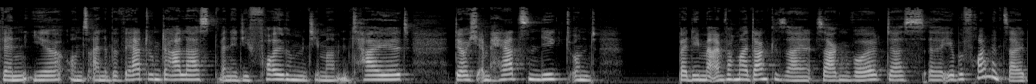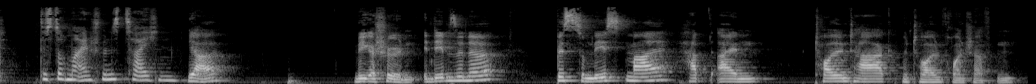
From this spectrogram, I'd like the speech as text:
wenn ihr uns eine Bewertung dalasst, wenn ihr die Folge mit jemandem teilt, der euch am Herzen liegt und bei dem ihr einfach mal Danke sagen wollt, dass äh, ihr befreundet seid. Das ist doch mal ein schönes Zeichen. Ja, mega schön. In dem Sinne, bis zum nächsten Mal. Habt einen tollen Tag mit tollen Freundschaften.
